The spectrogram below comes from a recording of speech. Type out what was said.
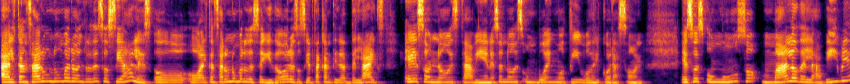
alcanzar un número en redes sociales o, alcanzar un número de seguidores o cierta cantidad de likes. Eso no está bien, eso no es un buen motivo del corazón. Eso es un uso malo de la Biblia.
